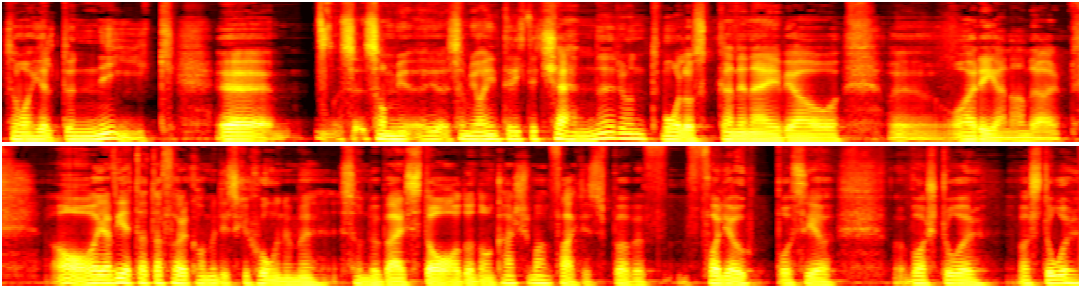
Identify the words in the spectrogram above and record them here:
som var helt unik eh, som, eh, som jag inte riktigt känner runt Mall of Scandinavia och, eh, och arenan där. Ja, jag vet att det har förekommit diskussioner med Sundbybergs stad och de kanske man faktiskt behöver följa upp och se var står vad står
